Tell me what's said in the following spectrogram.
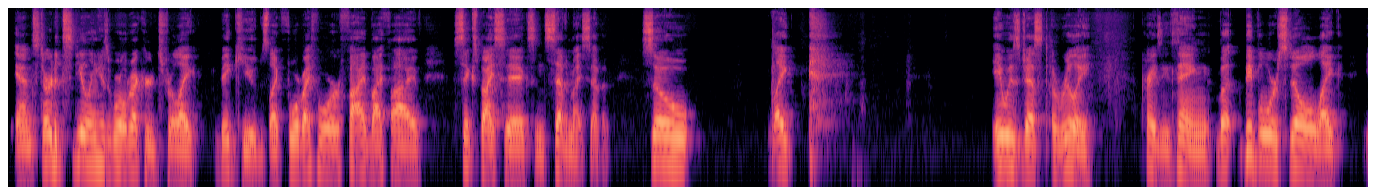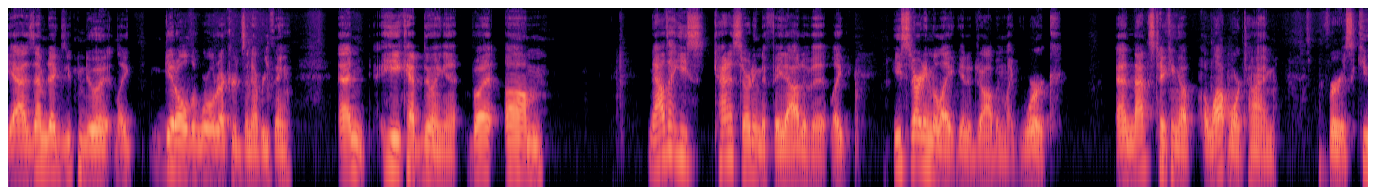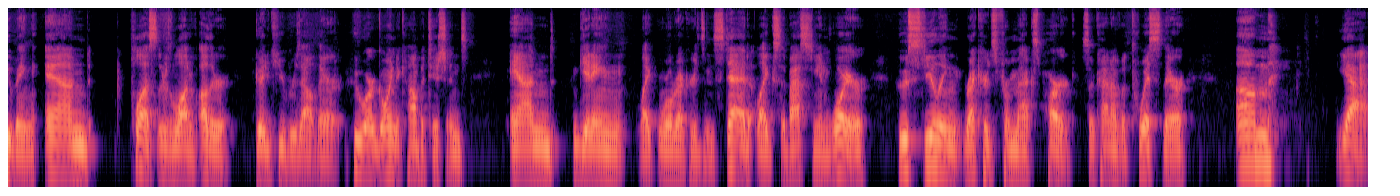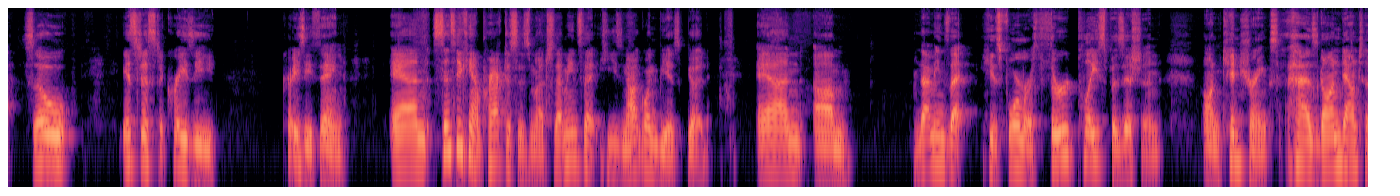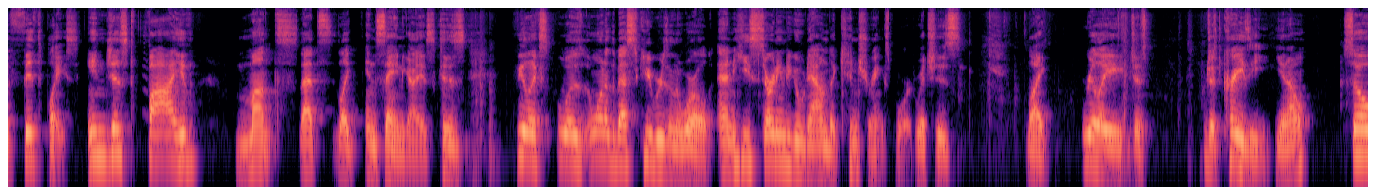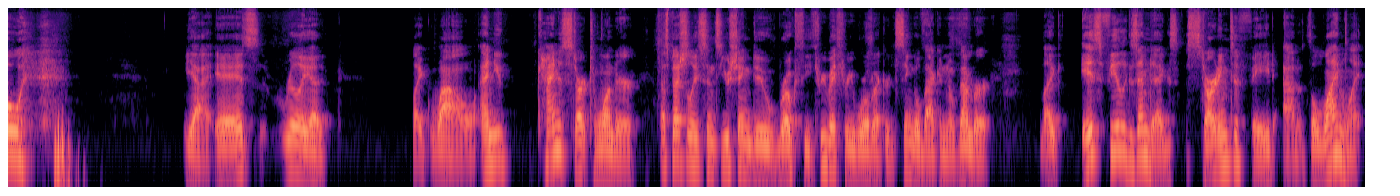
and started stealing his world records for like big cubes, like 4x4, 5x5, 6x6, and 7x7. So, like, it was just a really crazy thing. But people were still like, yeah, Zemdegs, you can do it. Like, get all the world records and everything. And he kept doing it. But um now that he's kind of starting to fade out of it, like he's starting to like get a job and like work. And that's taking up a lot more time for his cubing and plus there's a lot of other good cubers out there who are going to competitions and getting like world records instead, like Sebastian Weyer, who's stealing records from Max Park. So kind of a twist there. Um yeah, so it's just a crazy crazy thing. And since he can't practice as much, that means that he's not going to be as good. And um that means that his former third place position on Kinch Ranks has gone down to fifth place in just five months. That's like insane, guys, because Feliks was one of the best cubers in the world, and he's starting to go down the Kinch Ranks board, which is like really just just crazy, you know? So yeah, it's really a like wow. And you kind of start to wonder especially since Yusheng Du broke the 3x3 world record single back in November. Like, is Feliks Zemdegs starting to fade out of the limelight?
